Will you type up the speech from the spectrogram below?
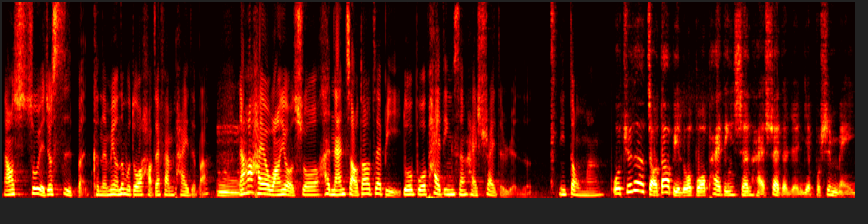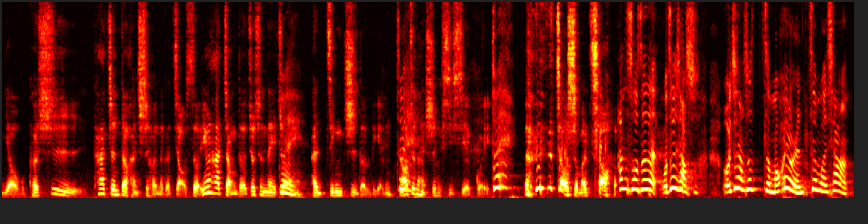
然后书也就四本，可能没有那么多好再翻拍的吧。嗯，然后还有网友说很难找到再比罗伯·派丁森还帅的人了。你懂吗？我觉得找到比罗伯·派丁森还帅的人也不是没有，可是他真的很适合那个角色，因为他长得就是那种很精致的脸，然后真的很适合吸血鬼。对，叫什么叫？他是说真的，我真的想说，我就想说，怎么会有人这么像？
